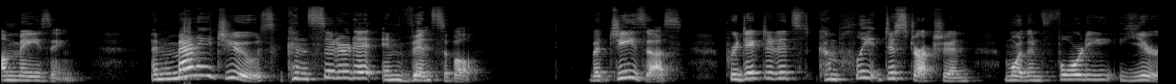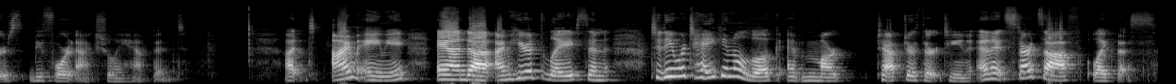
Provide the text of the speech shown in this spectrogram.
amazing. And many Jews considered it invincible. But Jesus predicted its complete destruction more than 40 years before it actually happened. Uh, I'm Amy, and uh, I'm here at the lakes, and today we're taking a look at Mark chapter 13, and it starts off like this.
